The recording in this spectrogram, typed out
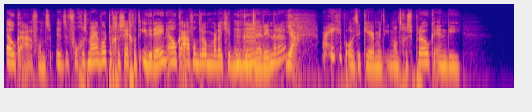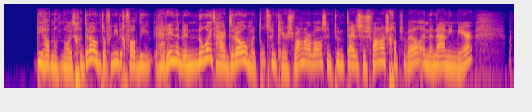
elke avond. Het- volgens mij wordt er gezegd dat iedereen elke avond droomt, maar dat je het niet kunt herinneren. Mhm. Ja. Maar ik heb ooit een keer met iemand gesproken en die, die had nog nooit gedroomd. Of in ieder geval, die herinnerde nooit haar dromen tot ze een keer zwanger was. En toen tijdens de zwangerschap wel en daarna niet meer. Maar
